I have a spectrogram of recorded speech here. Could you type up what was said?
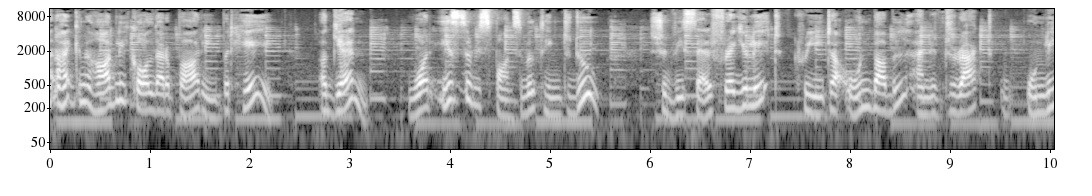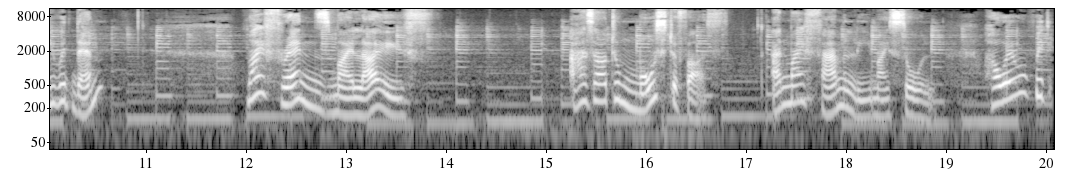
And I can hardly call that a party. But hey, again, what is the responsible thing to do? Should we self regulate, create our own bubble, and interact only with them? My friends, my life, as are to most of us, and my family, my soul. However, with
